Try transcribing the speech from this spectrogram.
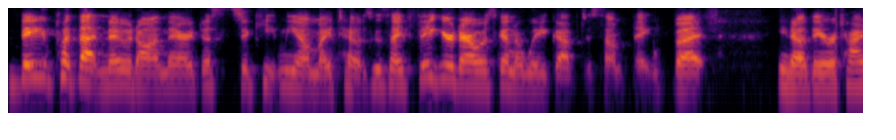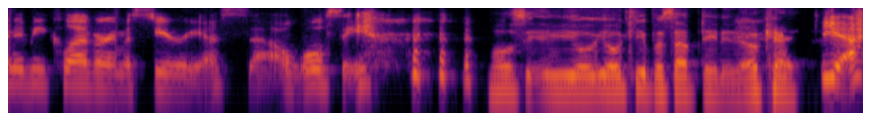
they put that note on there just to keep me on my toes because I figured I was going to wake up to something, but you know they were trying to be clever and mysterious. So we'll see. we'll see. You'll you'll keep us updated. Okay. Yeah.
